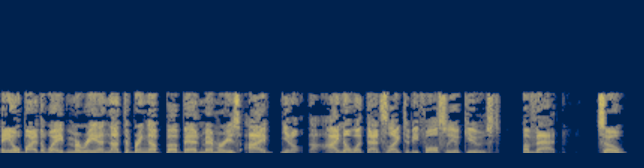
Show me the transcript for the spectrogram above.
Hey, oh, by the way, Maria, not to bring up uh, bad memories, I, you know, I know what that's like to be falsely accused of that. So,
